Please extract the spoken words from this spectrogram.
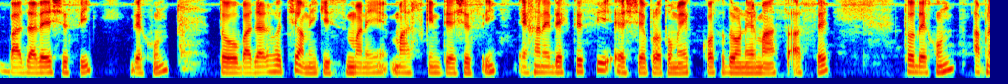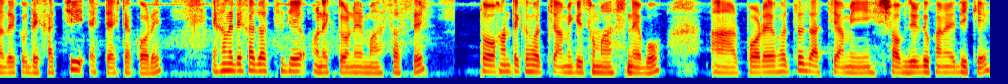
বাজারে এসেছি, দেখুন। তো বাজারে হচ্ছে আমি কিছু মানে মাছ কিনতে এসেছি। এখানে দেখতেছি এসে প্রথমে কত ধরনের মাছ আছে। তো দেখুন, আপনাদেরকেও দেখাচ্ছি একটা একটা করে। এখানে দেখা যাচ্ছে যে অনেক ধরনের মাছ আছে। তো ওখান থেকে হচ্ছে আমি কিছু মাছ নেব। আর পরে হচ্ছে যাচ্ছি আমি সবজির দোকানের দিকে।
